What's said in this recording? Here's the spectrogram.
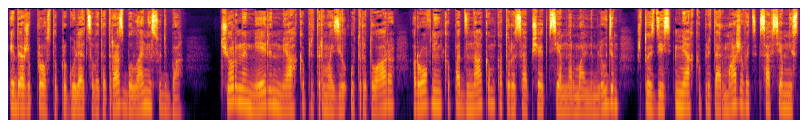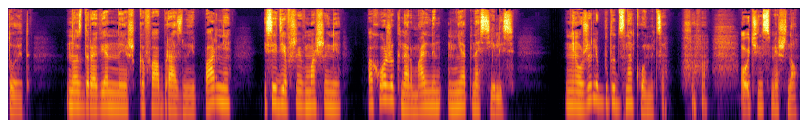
и даже просто прогуляться в этот раз была не судьба. Черный мерин мягко притормозил у тротуара, ровненько под знаком, который сообщает всем нормальным людям, что здесь мягко притормаживать совсем не стоит. Но здоровенные шкафообразные парни, сидевшие в машине, похоже, к нормальным не относились. Неужели будут знакомиться? Ха-ха, очень смешно.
